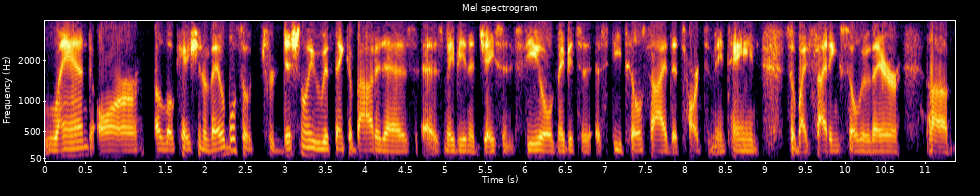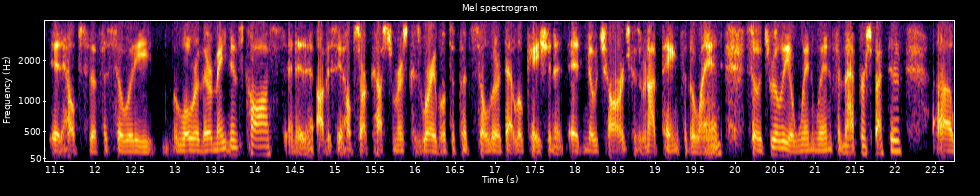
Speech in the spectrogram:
land or a location available. So traditionally, we would think about it as as maybe an adjacent field. Maybe it's a, a steep hillside that's hard to maintain. So by siting solar there, uh, it helps the facility lower their maintenance costs, and it obviously helps our customers because we're able to put solar at that location at, at no charge because we're not paying for the land. So it's really a win-win from that perspective. Uh,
